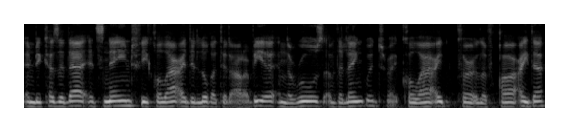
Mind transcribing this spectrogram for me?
and because of that it's named في قواعد اللغة العربية in the rules of the language right قواعد plural of قاعدة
